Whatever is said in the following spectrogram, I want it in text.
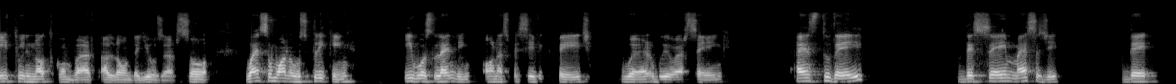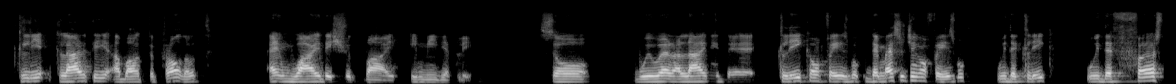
it will not convert alone the user. So when someone was clicking, he was landing on a specific page where we were saying, as today, the same messaging, the cl- clarity about the product and why they should buy immediately. So we were aligning the click on Facebook, the messaging on Facebook with the click with the first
